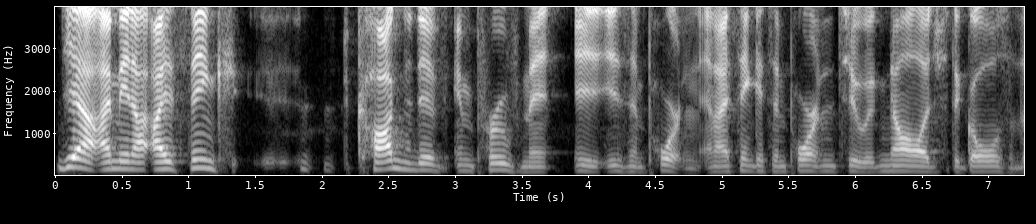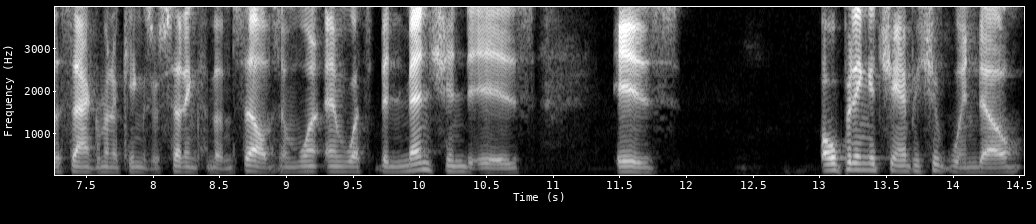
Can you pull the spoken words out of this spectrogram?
Yeah, I mean, I, think uh, cognitive improvement is, is, important, and I think it's important to acknowledge the goals that the Sacramento Kings are setting for themselves. And what and what's been mentioned is is opening a championship window,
